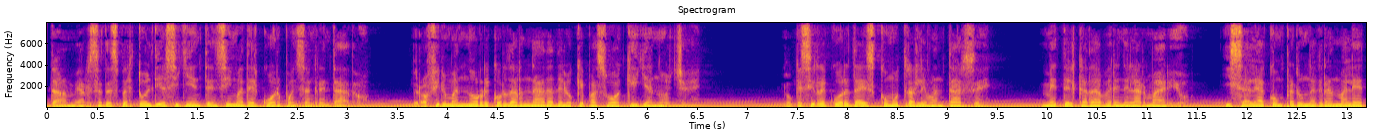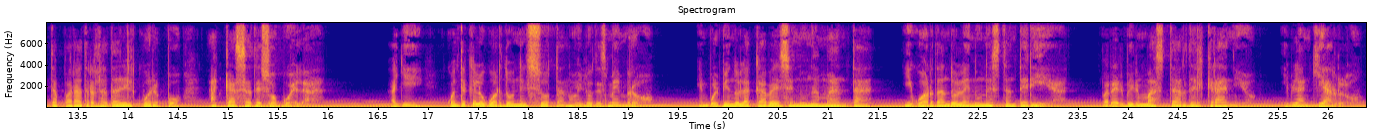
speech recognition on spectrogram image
Dahmer se despertó al día siguiente encima del cuerpo ensangrentado, pero afirma no recordar nada de lo que pasó aquella noche. Lo que sí recuerda es cómo tras levantarse, mete el cadáver en el armario y sale a comprar una gran maleta para trasladar el cuerpo a casa de su abuela. Allí cuenta que lo guardó en el sótano y lo desmembró, envolviendo la cabeza en una manta y guardándola en una estantería para hervir más tarde el cráneo y blanquearlo.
